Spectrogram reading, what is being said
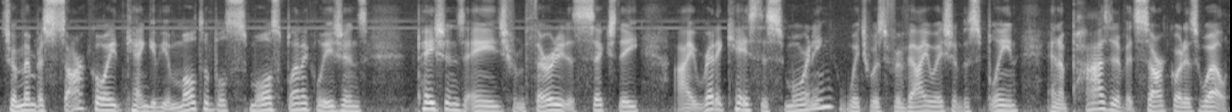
So remember, sarcoid can give you multiple small splenic lesions. Patients age from 30 to 60. I read a case this morning, which was for evaluation of the spleen, and a positive at sarcoid as well.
